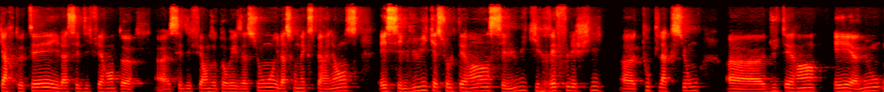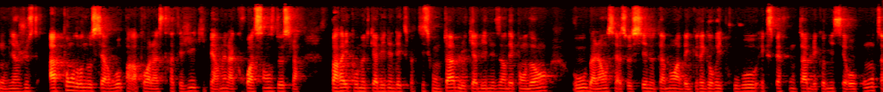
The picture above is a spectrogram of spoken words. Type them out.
carte T, il a ses différentes, ses différentes autorisations, il a son expérience. Et c'est lui qui est sur le terrain, c'est lui qui réfléchit toute l'action, euh, du terrain et euh, nous, on vient juste appondre nos cerveaux par rapport à la stratégie qui permet la croissance de cela. Pareil pour notre cabinet d'expertise comptable, le cabinet des indépendants, où bah là, on s'est associé notamment avec Grégory Prouveau, expert comptable et commissaire aux comptes,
